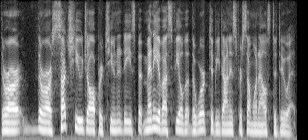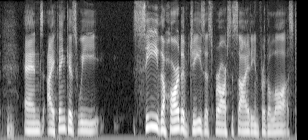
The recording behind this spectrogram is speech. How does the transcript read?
there are there are such huge opportunities, but many of us feel that the work to be done is for someone else to do it. Hmm. And I think as we see the heart of Jesus for our society and for the lost,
